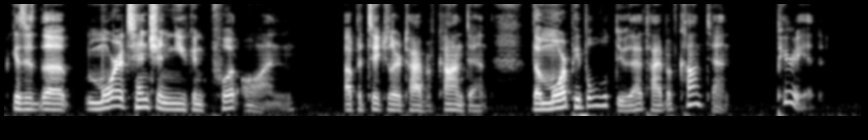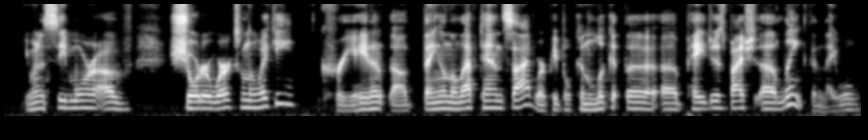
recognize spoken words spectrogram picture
Because the more attention you can put on a particular type of content, the more people will do that type of content. Period. You want to see more of shorter works on the wiki? Create a, a thing on the left hand side where people can look at the uh, pages by uh, length, and they will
